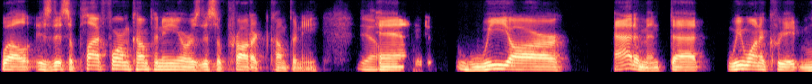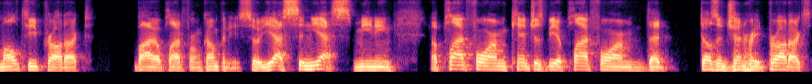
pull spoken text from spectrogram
well, is this a platform company or is this a product company? Yeah. And we are adamant that we want to create multi-product bio-platform companies. So yes and yes, meaning a platform can't just be a platform that doesn't generate products.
